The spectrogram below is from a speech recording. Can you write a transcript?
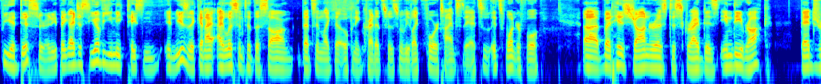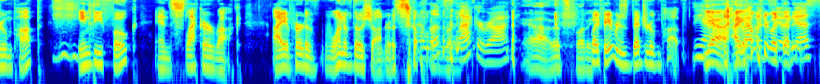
be a diss or anything. I just you have a unique taste in, in music, and I, I listened to the song that's in like the opening credits for this movie like four times today. It's it's wonderful. Uh, but his genre is described as indie rock, bedroom pop, indie folk, and slacker rock. I have heard of one of those genres. So I love slacker rock. yeah, that's funny. my favorite is bedroom pop. Yeah, Yeah, I that one wonder what too, that I is.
